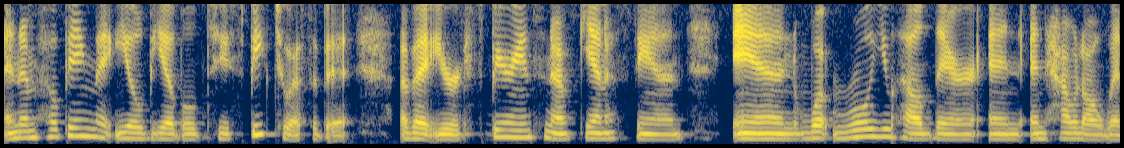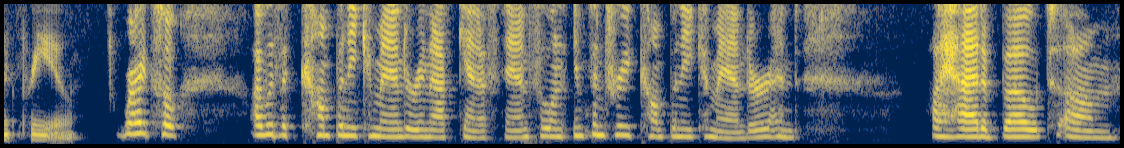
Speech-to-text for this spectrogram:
and I'm hoping that you'll be able to speak to us a bit about your experience in Afghanistan and what role you held there and, and how it all went for you. Right. So I was a company commander in Afghanistan, so an infantry company commander, and I had about um,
